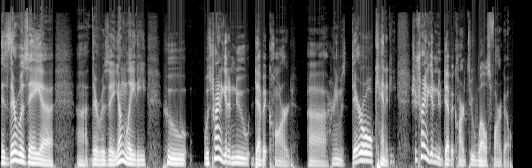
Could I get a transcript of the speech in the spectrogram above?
is there was a uh, uh, there was a young lady who was trying to get a new debit card. Uh, her name was Daryl Kennedy. She was trying to get a new debit card through Wells Fargo.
